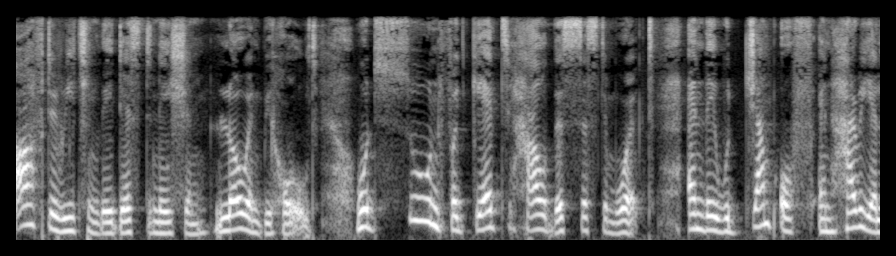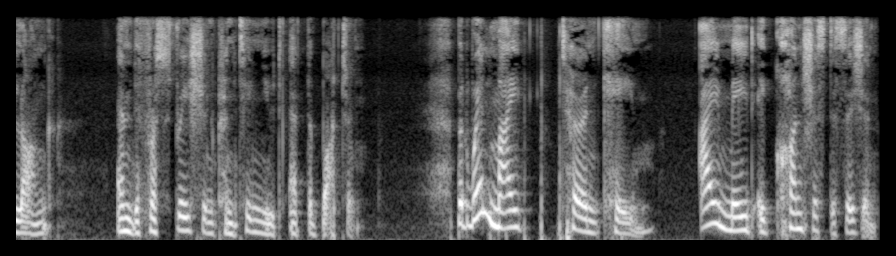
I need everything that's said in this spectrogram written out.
after reaching their destination, lo and behold, would soon forget how this system worked and they would jump off and hurry along, and the frustration continued at the bottom. But when my turn came, I made a conscious decision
